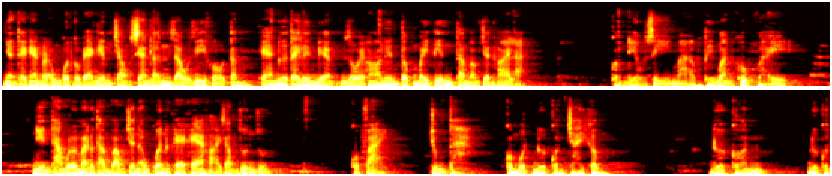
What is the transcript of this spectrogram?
Nhận thấy nên mặt ông quân có vẻ nghiêm trọng, Xen lẫn giàu dĩ khổ tâm, Khẽ đưa tay lên miệng Rồi ho liên tục mấy tiếng thầm vọng chân hỏi lại. Còn điều gì mà ông thấy uẩn khúc vậy? Nhìn thẳng vào đôi mắt của thầm vọng chân ông quân khẽ khẽ hỏi giọng run run. Có phải chúng ta có một đứa con trai không? Đứa con Đứa con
